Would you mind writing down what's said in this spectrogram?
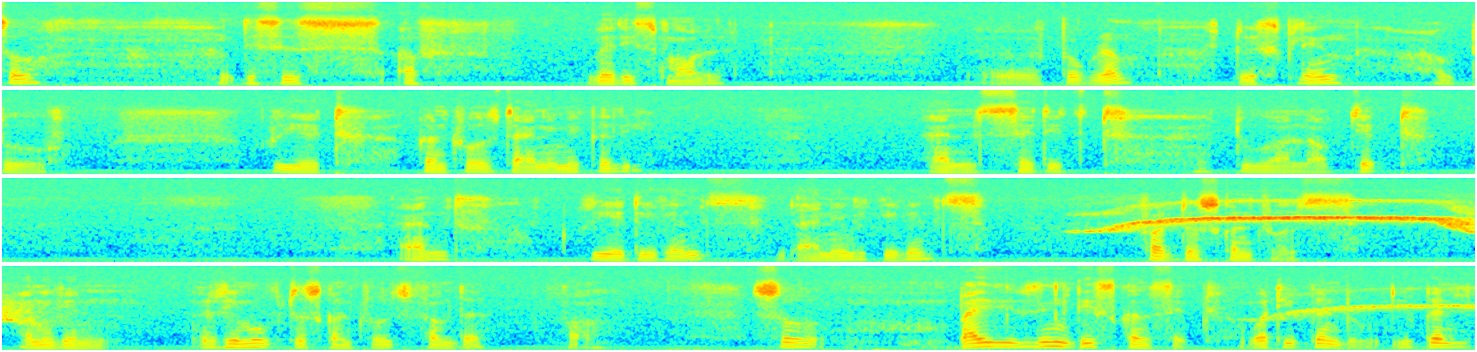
so this is a very small uh, program to explain how to create controls dynamically and set it to an object and create events dynamic events for those controls and even remove those controls from the form. So by using this concept what you can do you can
